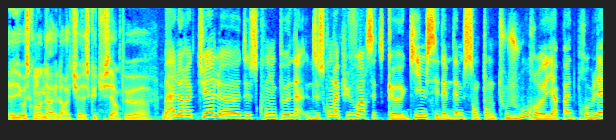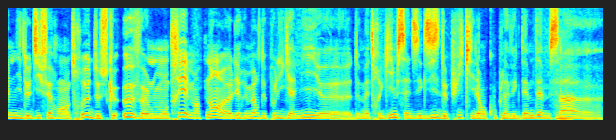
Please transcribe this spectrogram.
Et où est-ce qu'on en est à l'heure actuelle? Est-ce que tu sais un peu euh, bah, À l'heure actuelle, euh, de ce qu'on peut, de ce qu'on a pu voir, c'est que Gims et Demdem s'entendent toujours. Il n'y a pas de problème ni de différent entre eux, de ce que eux veulent montrer. maintenant, les rumeurs de polygamie de Maître Gims, elles existent depuis qu'il est en couple avec Demdem. Ça. Mmh.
